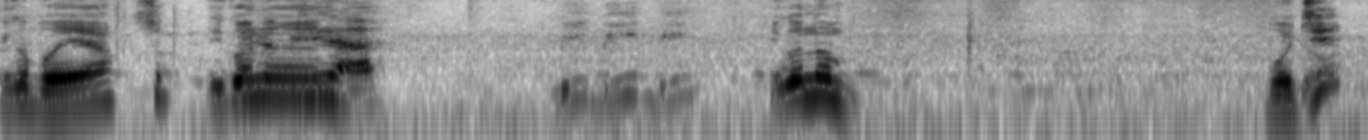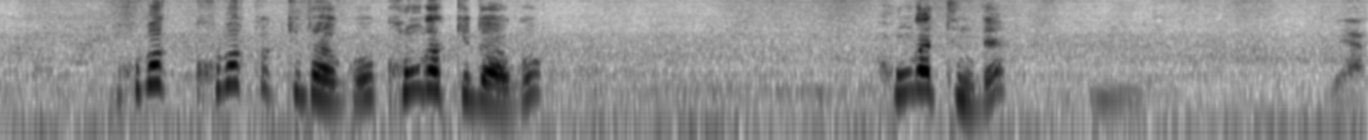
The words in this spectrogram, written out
이거 뭐예요? 쑥 이거는 hả bí bí bí 이거는 뭐지? 호박 호박 같기도 하고 콩 같기도 하고 콩 같은데? đẹp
